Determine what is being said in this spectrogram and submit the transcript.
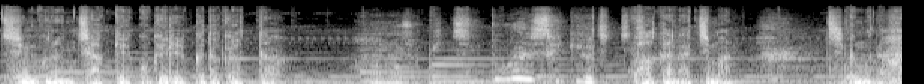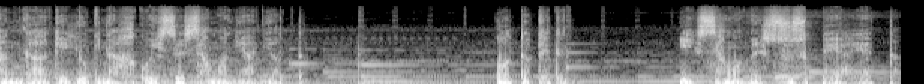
친구는 작게 고개를 끄덕였다. 아나 저 미친 또라이 새끼가 진짜. 화가 났지만 지금은 한가하게 욕이나 하고 있을 상황이 아니었다. 이 상황을 수습해야 했다.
